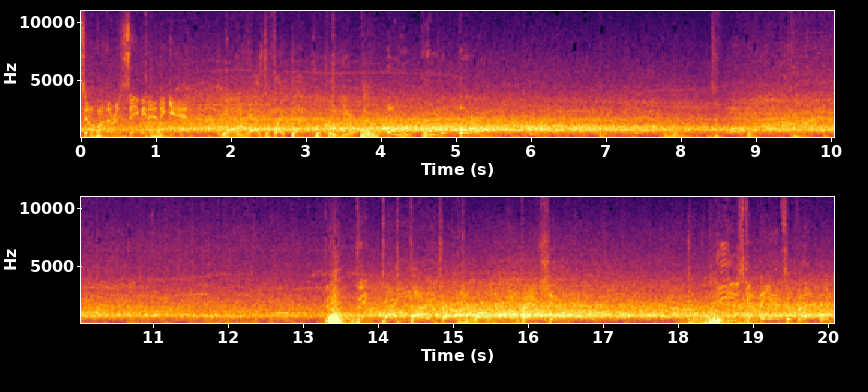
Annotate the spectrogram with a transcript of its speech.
Himself on the receiving end again. Yeah, he has to fight back quickly here. Ooh, brutal forearm. Big back body drop! What elevation! He's got the answer for that one.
